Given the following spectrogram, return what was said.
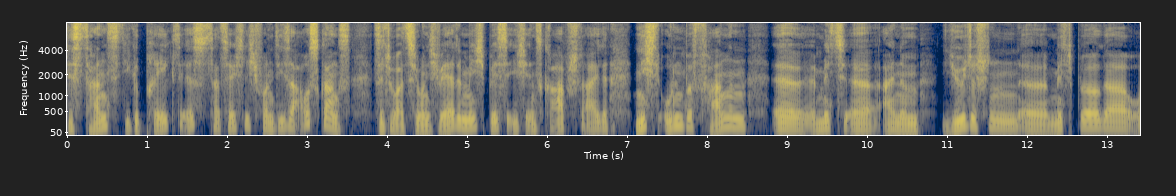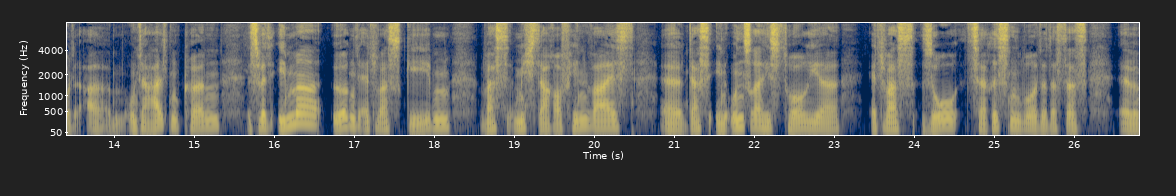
Distanz, die geprägt ist tatsächlich von dieser Ausgangssituation. Ich werde mich, bis ich ins Grab steige, nicht unbefangen äh, mit äh, einem jüdischen äh, Mitbürger oder äh, unterhalten können. Es wird immer irgendetwas geben, was mich darauf hinweist, äh, dass in unserer Historie etwas so zerrissen wurde, dass das äh,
